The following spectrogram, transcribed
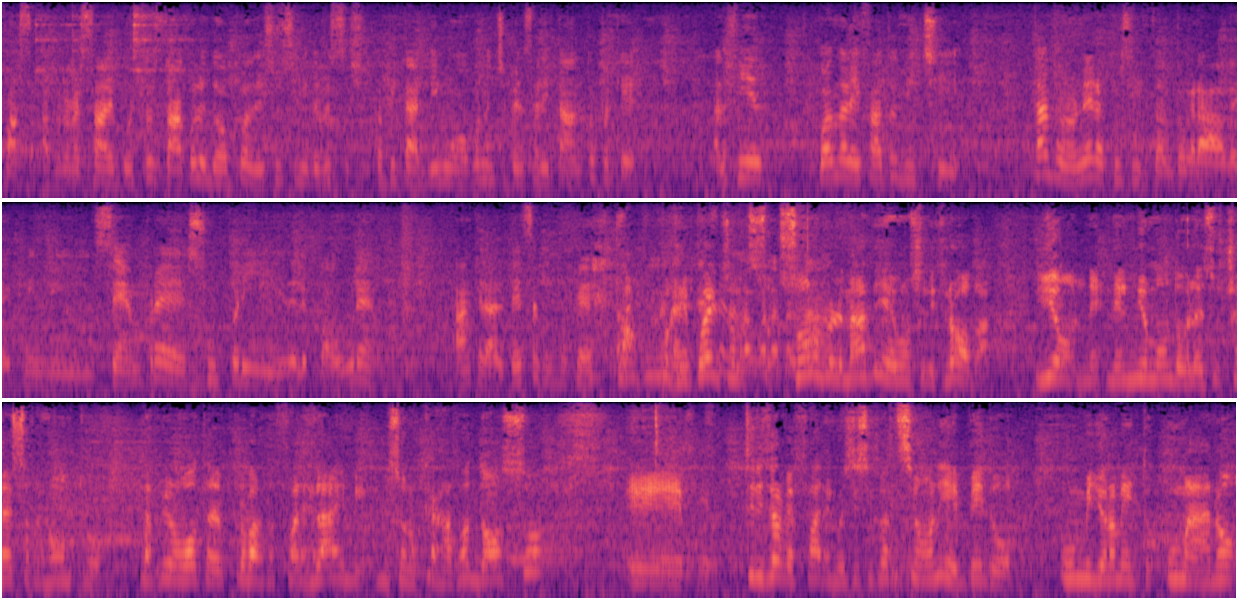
pass- attraversare questo ostacolo e dopo adesso se mi dovesse capitare di nuovo non ci penserei tanto perché alla fine quando l'hai fatto dici tanto non era così tanto grave quindi sempre superi delle paure anche l'altezza comunque No, perché poi sono tanto. problematiche che uno si ritrova. Io ne- nel mio mondo quello è successo, per conto, la prima volta che ho provato a fare climbing mi sono cagato addosso e ti ritrovi a fare queste situazioni e vedo un miglioramento umano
